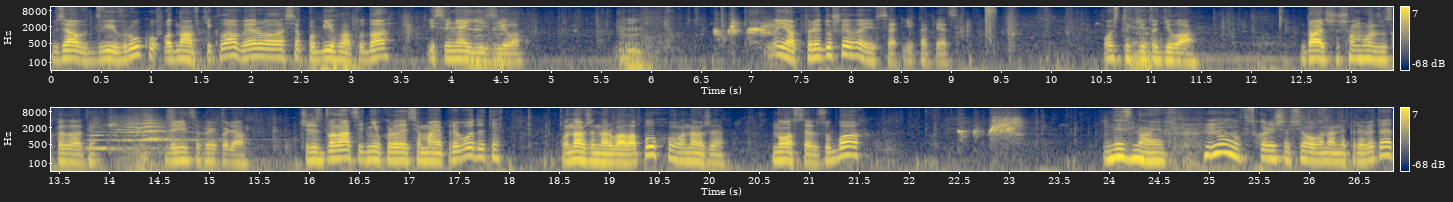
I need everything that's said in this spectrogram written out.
взяв дві в руку, одна втекла, вирвалася, побігла туди і свиня її з'їла. Ну як, придушила і все, і капець. Ось такі то діла. Далі, що можу сказати? Дивіться приколя. Через 12 днів кролиця має приводити. Вона вже нарвала пуху, вона вже носить в зубах. Не знаю. Ну, скоріше всього, вона не приведе.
